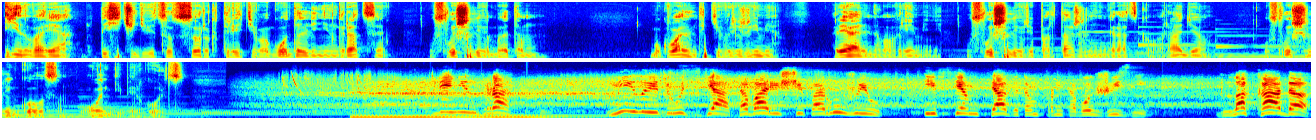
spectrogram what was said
января 1943 года ленинградцы услышали об этом буквально-таки в режиме реального времени. Услышали в репортаже ленинградского радио услышали голосом Ольги Бергольц. Ленинградцы, милые друзья, товарищи по оружию и всем тяготам фронтовой жизни. Блокада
